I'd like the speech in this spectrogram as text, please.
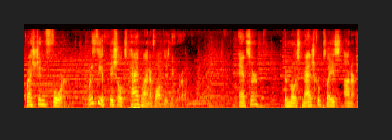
Question 4. What is the official tagline of Walt Disney World? Answer The most magical place on earth.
